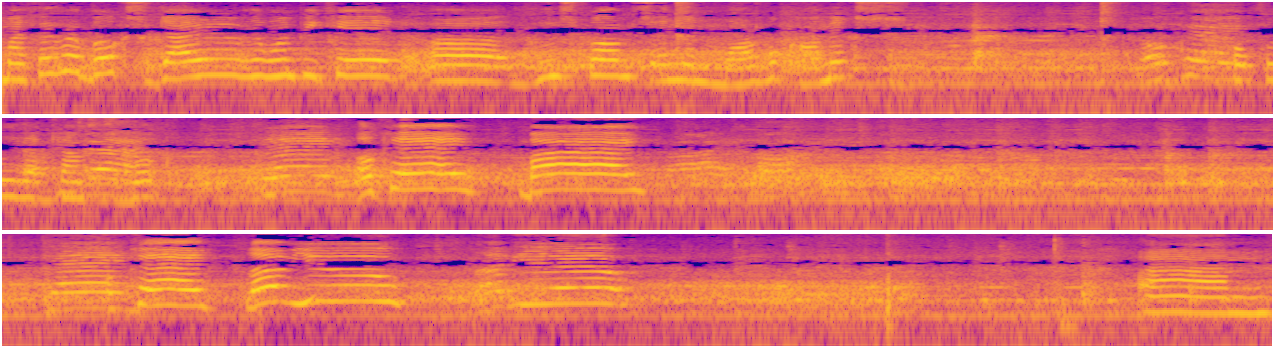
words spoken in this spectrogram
my favorite books: Diary of the Wimpy Kid, uh, Goosebumps, and then Marvel Comics. Okay. Hopefully that counts as a book. Okay. Okay. Bye. Okay. Okay. Love you. Love you. Um,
